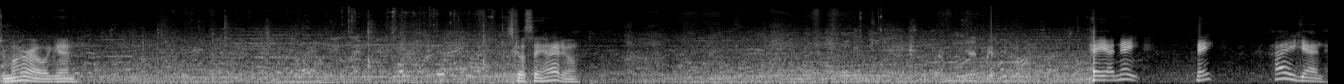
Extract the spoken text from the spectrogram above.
Tomorrow again. Let's go say hi to him. Hey, uh, Nate. Nate. Hi again.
